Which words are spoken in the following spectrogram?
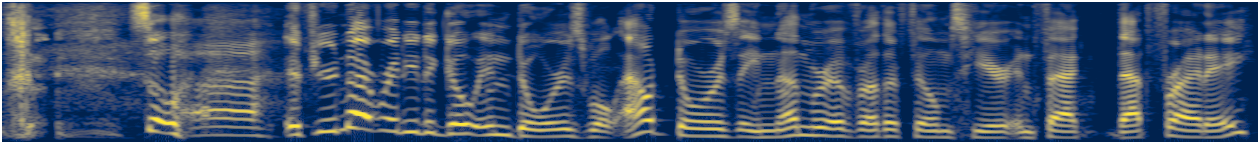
so, if you're not ready to go indoors, well, outdoors, a number of other films here. In fact, that Friday,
